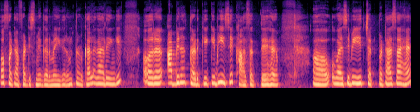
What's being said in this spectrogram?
और फटाफट इसमें गर्मा, ही गर्म तड़का लगा देंगे और आप बिना तड़के के भी इसे खा सकते हैं। वैसे भी ये चटपटा सा है।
